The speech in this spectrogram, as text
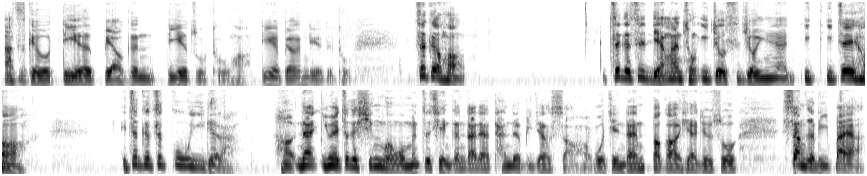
阿志给我第二标跟第二组图哈，第二标跟第二组图，这个哈，这个是两岸从一九四九年来一一这哈，这个是故意的啦。好，那因为这个新闻我们之前跟大家谈的比较少哈，我简单报告一下，就是说上个礼拜啊，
